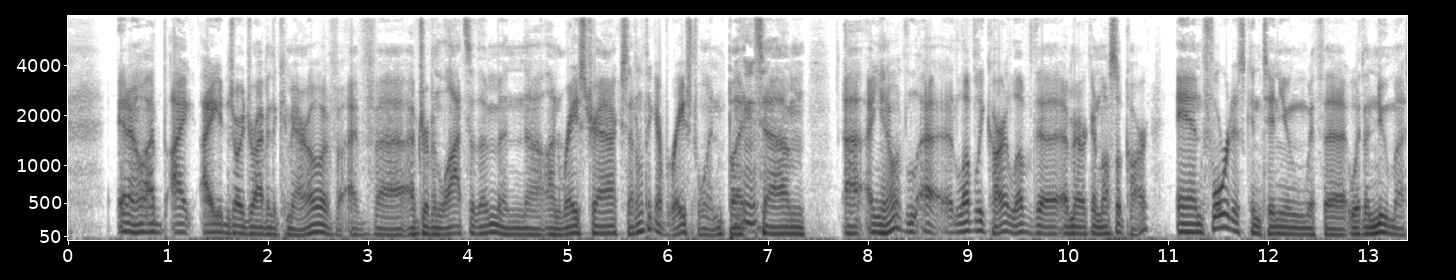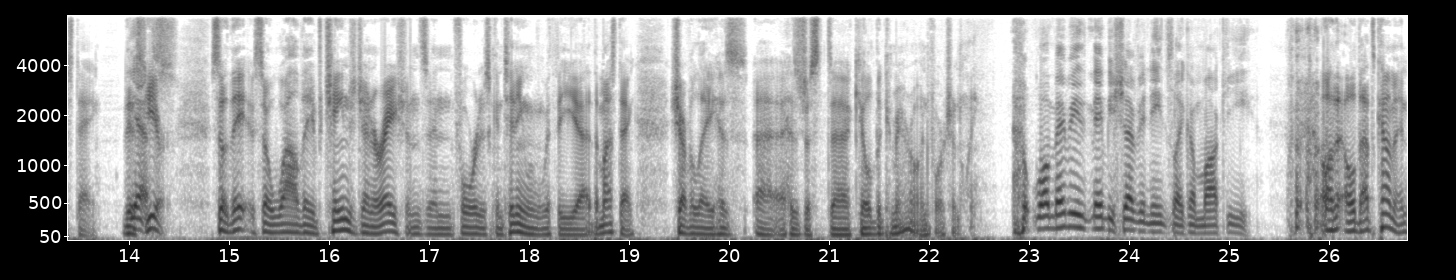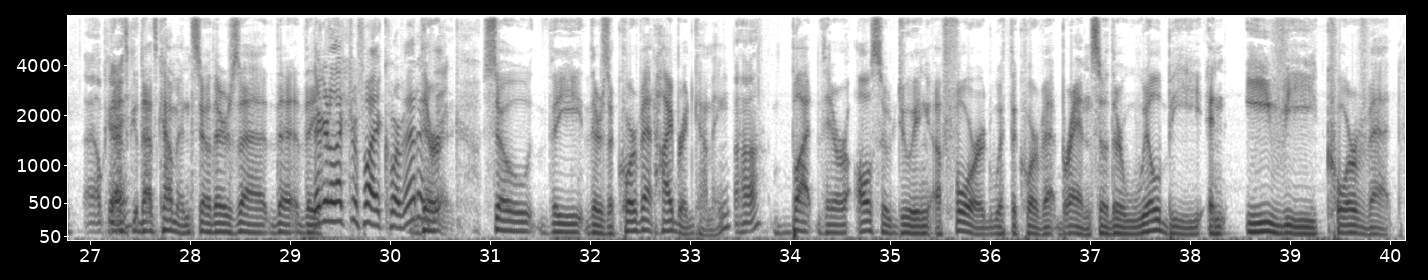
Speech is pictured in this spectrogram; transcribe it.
you know, I, I, I enjoy driving the Camaro. I've I've uh, I've driven lots of them and uh, on racetracks. I don't think I've raced one, but um, uh, you know, a lovely car. Love the American muscle car. And Ford is continuing with a with a new Mustang this Yes. year. So they so while they've changed generations and Ford is continuing with the uh, the Mustang, Chevrolet has uh, has just uh, killed the Camaro, unfortunately. well, maybe maybe Chevy needs like a Mach-E. oh, th- oh, that's coming. Okay. that's that's coming. So there's uh, the the They're going to electrify a Corvette, I There- think. so the there's a Corvette hybrid coming, uh-huh. but they're also doing a Ford with the Corvette brand. So there will be an EV Corvette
